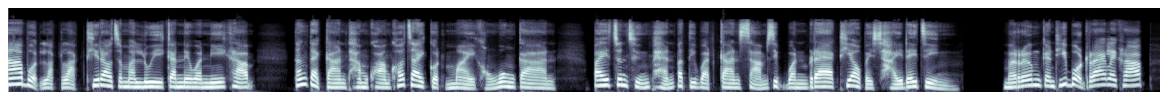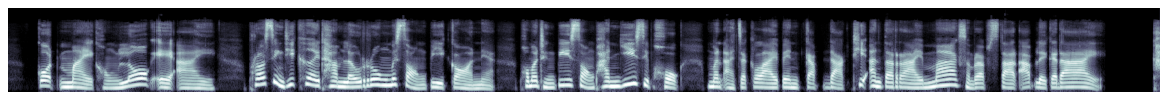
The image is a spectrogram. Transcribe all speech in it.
5 บทหลักๆ ที่เราจะมาลุยกันในวันนี้ครับ ตั้งแต่การทำความเข้าใจกฎใหม่ของวงการ ไปจนถึงแผนปฏิบัติการ 30 วันแรกที่เอาไปใช้ได้จริง มาเริ่มกันที่บทแรกเลยครับ กฎใหม่ของโลก AI เพราะสิ่งที่เคยทำแล้วรุ่งเมื่อ 2 ปีก่อนเนี่ย พอมาถึงปี 2026 มันอาจจะกลายเป็นกับดักที่อันตรายมากสำหรับสตาร์ทอัพเลยก็ได้ค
